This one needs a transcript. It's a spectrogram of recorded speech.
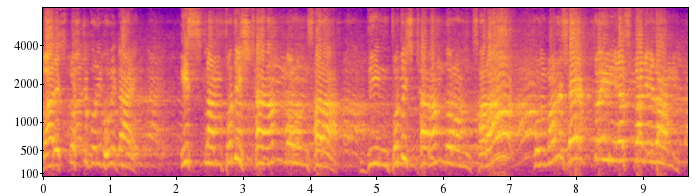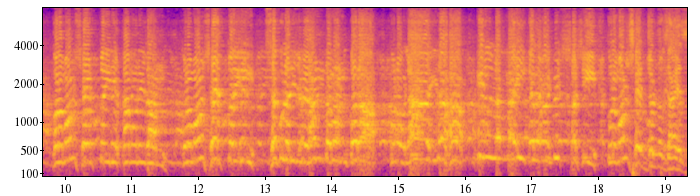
আবার স্পষ্ট করি ভূমিকায়, ইসলাম প্রতিষ্ঠার আন্দোলন ছাড়া দিন প্রতিষ্ঠার আন্দোলন ছাড়া কোন মানুষের তৈরি রাস্তা নিলাম কোন মানুষের তৈরি কানুন নিলাম কোন মানুষের তৈরি সেকুলারিজমের আন্দোলন করা, কোন বিশ্বাসী কোন মানুষের জন্য জায়েজ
